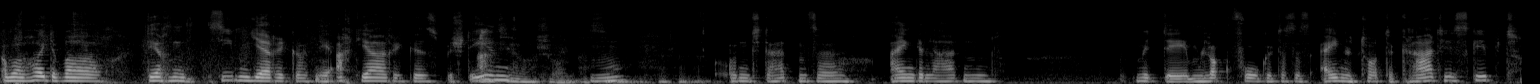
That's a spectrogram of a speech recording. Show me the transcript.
aber heute war deren siebenjährige, nee, achtjähriges Bestehen. Acht Jahre schon. So. Mhm. Und da hatten sie eingeladen mit dem Lockvogel, dass es eine Torte gratis gibt.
